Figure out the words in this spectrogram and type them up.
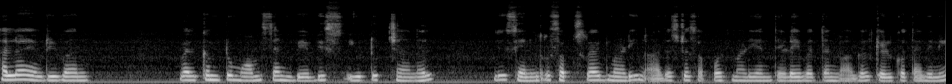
Hello everyone, welcome to moms and babies YouTube channel please ಎಲ್ಲರೂ ಸಬ್ಸ್ಕ್ರೈಬ್ ಮಾಡಿ ಆದಷ್ಟು ಸಪೋರ್ಟ್ ಮಾಡಿ ಅಂತೇಳಿ ಇವತ್ತಿನ ಲಾಗಲ್ಲಿ ಕೇಳ್ಕೊತಾ ಇದ್ದೀನಿ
